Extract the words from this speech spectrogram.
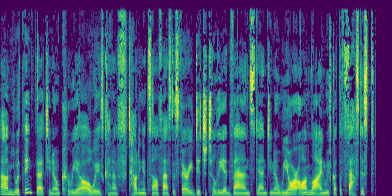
Um, you would think that, you know, Korea always kind of touting itself as this very digitally advanced and, you know, we are online. We've got the fastest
